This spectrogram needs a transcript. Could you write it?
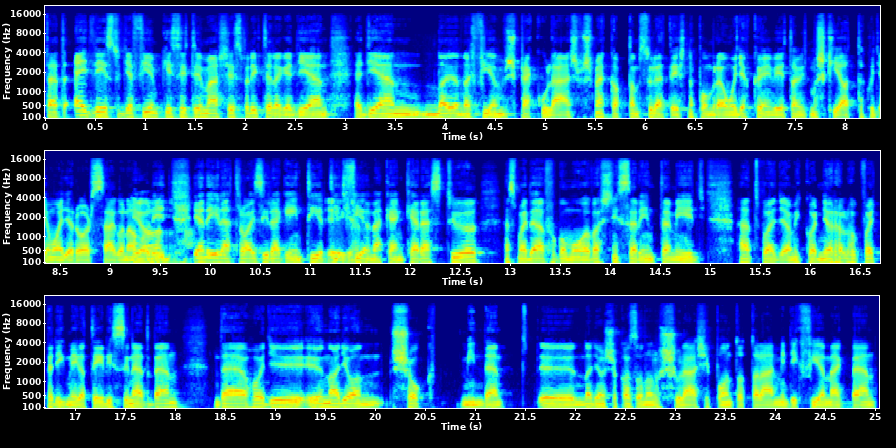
tehát egyrészt ugye filmkészítő, másrészt pedig tényleg egy ilyen, egy ilyen nagyon nagy film spekuláns. Most megkaptam születésnapomra hogy a könyvét, amit most kiadtak ugye Magyarországon, ahol ja. így ilyen életrajzi regényt írt így filmeken keresztül. Ezt majd el fogom olvasni szerintem így, hát vagy amikor nyaralok, vagy pedig még a téli szünetben, de hogy ő, ő nagyon sok mindent, nagyon sok azonosulási pontot talál mindig filmekben,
